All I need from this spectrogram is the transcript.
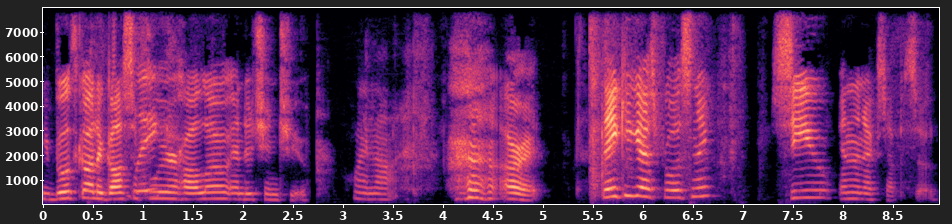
You both got a Gossifleur holo and a Chinchou. Why not? All right. Thank you guys for listening. See you in the next episode.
